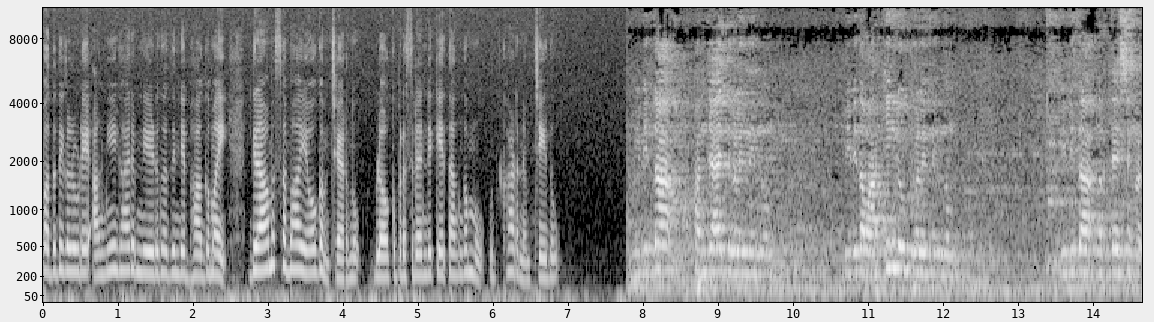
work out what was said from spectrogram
പദ്ധതികളുടെ അംഗീകാരം നേടുന്നതിന്റെ ഭാഗമായി ഗ്രാമസഭാ യോഗം ചേർന്നു. ബ്ലോക്ക് പ്രസിഡന്റ് കെ തങ്കമ്മു ഉദ്ഘാടനം ചെയ്തു. വിവിധ പഞ്ചായത്തുകളിൽ നിന്നും വിവിധ വർക്കിംഗ് ഗ്രൂപ്പുകളിൽ നിന്നും വിവിധ നിർദ്ദേശങ്ങൾ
